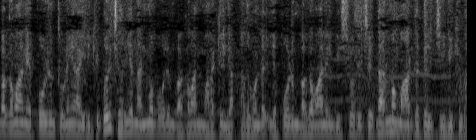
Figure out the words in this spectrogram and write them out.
ഭഗവാൻ എപ്പോഴും തുണയായിരിക്കും. ഒരു ചെറിയ നന്മ പോലും ഭഗവാൻ മറക്കില്ല. അതുകൊണ്ട് എപ്പോഴും ഭഗവാനിൽ വിശ്വസിച്ച് ധർമ്മമാർഗത്തിൽ ജീവിക്കുക.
